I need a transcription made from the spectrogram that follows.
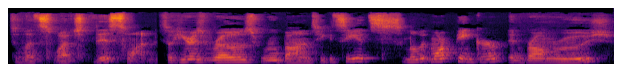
So let's watch this one. So here's Rose Ruban. So you can see it's a little bit more pinker than Brun Rouge.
